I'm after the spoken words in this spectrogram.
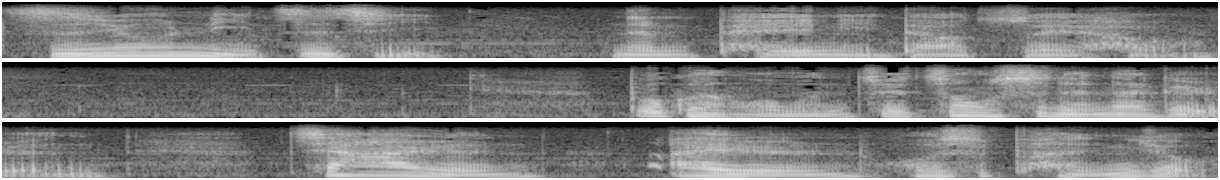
只有你自己能陪你到最后。不管我们最重视的那个人、家人、爱人或是朋友，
